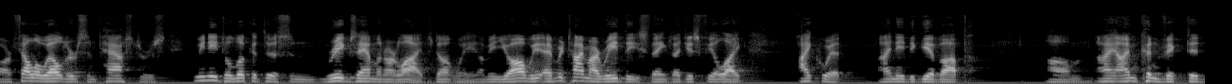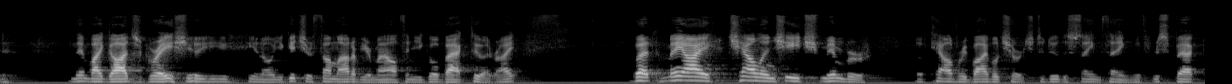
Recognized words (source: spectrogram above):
are fellow elders and pastors, we need to look at this and re-examine our lives, don't we? I mean, you all, we, every time I read these things, I just feel like I quit. I need to give up. Um, I, I'm convicted. And then by God's grace, you, you, you know, you get your thumb out of your mouth and you go back to it, right? But may I challenge each member of Calvary Bible Church to do the same thing with respect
